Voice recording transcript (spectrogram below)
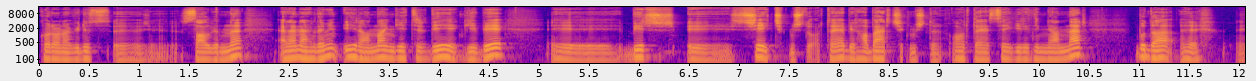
koronavirüs e, salgınını Eren Erdem'in İran'dan getirdiği gibi e, bir e, şey çıkmıştı ortaya bir haber çıkmıştı ortaya sevgili dinleyenler. Bu da e,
